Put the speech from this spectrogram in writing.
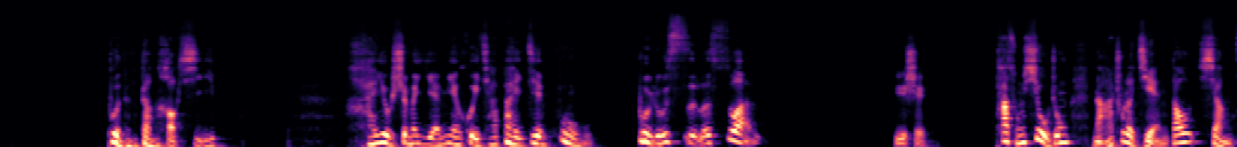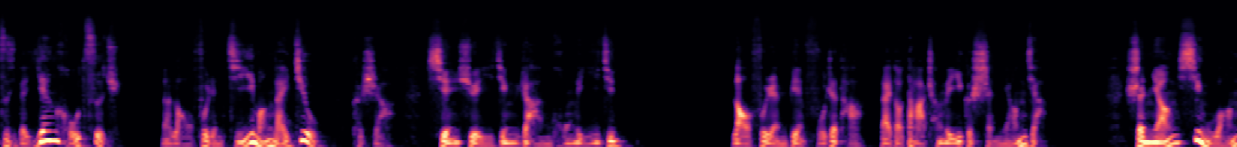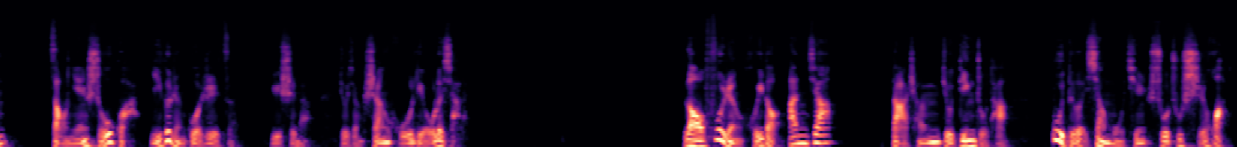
不能当好媳妇，还有什么颜面回家拜见父母？不如死了算了。于是，他从袖中拿出了剪刀，向自己的咽喉刺去。那老妇人急忙来救，可是啊，鲜血已经染红了衣襟。老妇人便扶着他来到大城的一个沈娘家。沈娘姓王，早年守寡，一个人过日子。于是呢。就将珊瑚留了下来。老妇人回到安家，大成就叮嘱他不得向母亲说出实话，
